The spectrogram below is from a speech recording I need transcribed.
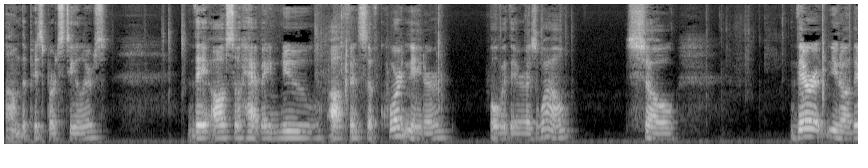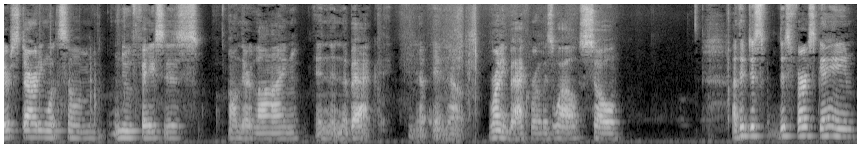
um, the Pittsburgh Steelers. They also have a new offensive coordinator over there as well. So they're you know they're starting with some new faces on their line and in the back in the running back room as well. So I think this this first game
